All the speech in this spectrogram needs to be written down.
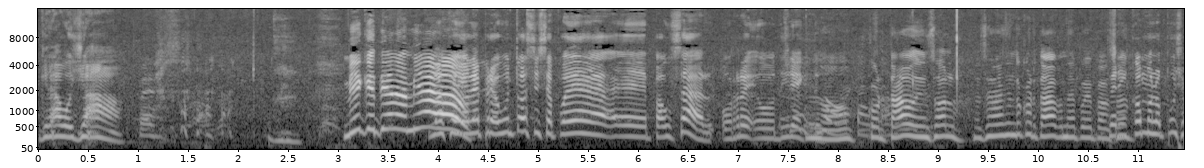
Grabo ya. Pero, Miki tiene Lo que yo miedo. le pregunto si se puede eh, pausar o, re- o directo. No, cortado de un solo. Eso va haciendo cortado, pues no se puede Pero ¿y pausar. cómo lo puso?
